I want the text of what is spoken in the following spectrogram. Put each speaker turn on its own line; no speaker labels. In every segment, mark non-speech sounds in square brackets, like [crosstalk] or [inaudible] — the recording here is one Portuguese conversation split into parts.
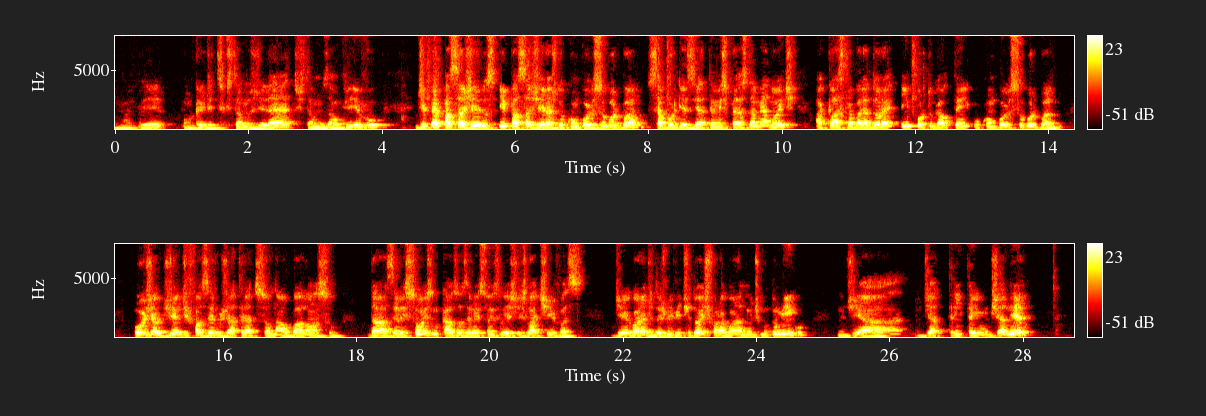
Vamos ver. Bom, acredito que estamos direto, estamos ao vivo. De pé, passageiros e passageiras do comboio suburbano, se a burguesia tem o expresso da meia-noite, a classe trabalhadora em Portugal tem o comboio suburbano. Hoje é o dia de fazer o já tradicional balanço das eleições, no caso, as eleições legislativas de agora de 2022, foram agora no último domingo, no dia, no dia 31 de janeiro.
